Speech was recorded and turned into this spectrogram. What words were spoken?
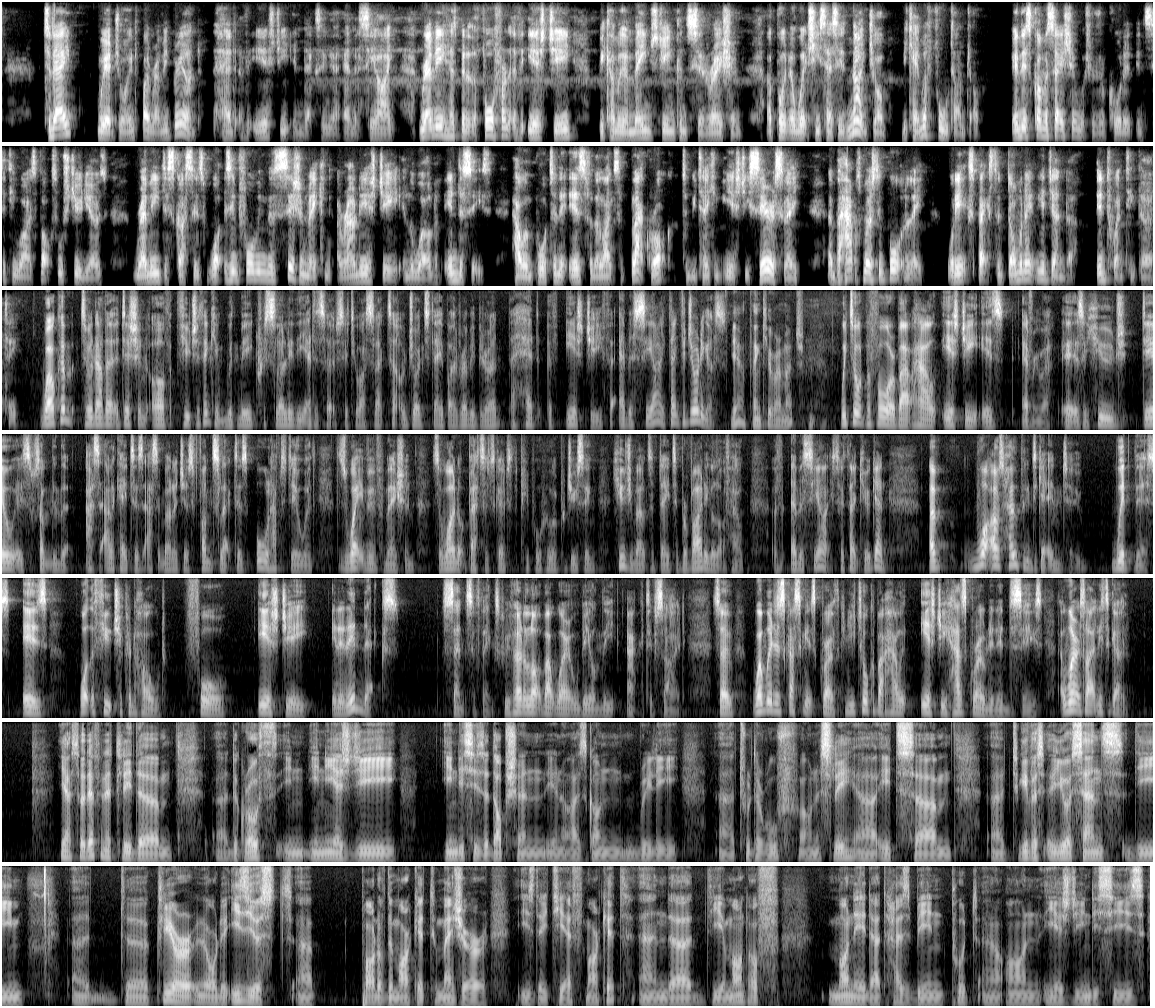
Today, we are joined by Remy Briand, head of ESG indexing at MSCI. Remy has been at the forefront of ESG becoming a mainstream consideration, a point at which he says his night job became a full time job. In this conversation, which was recorded in Citywire's Vauxhall studios, Remy discusses what is informing the decision making around ESG in the world of indices, how important it is for the likes of BlackRock to be taking ESG seriously, and perhaps most importantly, what he expects to dominate the agenda in 2030. Welcome to another edition of Future Thinking with me, Chris Sloley, the editor of Citywire Selector. I'm joined today by Remy Briand, the head of ESG for MSCI. Thank you for joining us. Yeah, thank you very much. We talked before about how ESG is everywhere. It is a huge deal. It's something that asset allocators, asset managers, fund selectors all have to deal with. There's a weight of information, so why not better to go to the people who are producing huge amounts of data, providing a lot of help of MSCI. So thank you again. Um, what I was hoping to get into with this is what the future can hold for ESG in an index sense of things. We've heard a lot about where it will be on the active side. So when we're discussing its growth, can you talk about how ESG has grown in indices and where it's likely to go? Yeah, so definitely the um, uh, the growth in in ESG indices adoption, you know, has gone really uh, through the roof. Honestly, uh, it's um, uh, to give us you a sense the uh, the clear or the easiest uh, part of the market to measure is the ETF market, and uh, the amount of money that has been put on ESG indices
